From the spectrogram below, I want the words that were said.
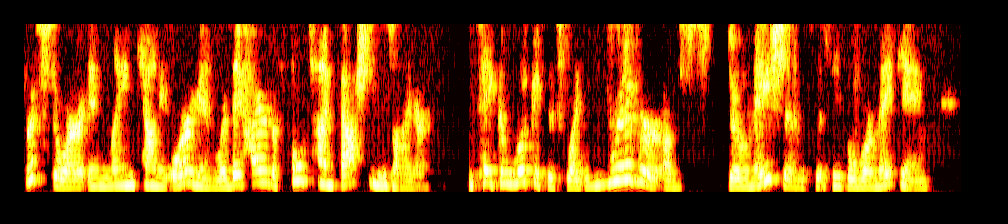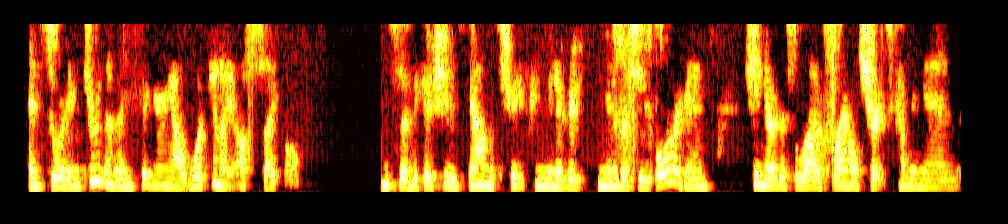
thrift store in Lane County, Oregon, where they hired a full-time fashion designer to take a look at this like river of donations that people were making and sorting through them and figuring out what can I upcycle. And so because she was down the street from University of Oregon, she noticed a lot of flannel shirts coming in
